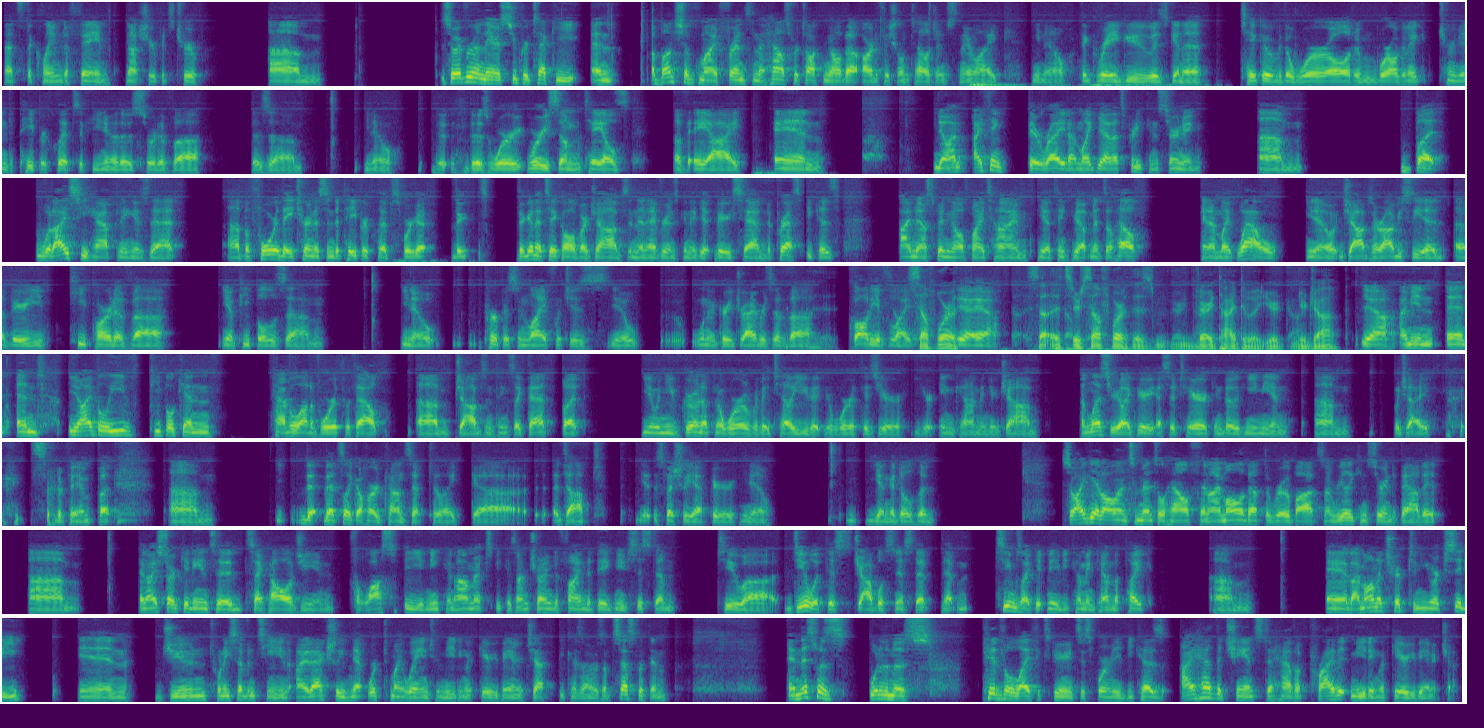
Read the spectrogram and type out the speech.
That's the claim to fame. Not sure if it's true. Um, so everyone there is super techie, and a bunch of my friends in the house were talking all about artificial intelligence, and they're like, you know, the gray goo is gonna take over the world, and we're all gonna turn into paper clips if you know those sort of uh, those um, you know the, those worry, worrisome tales of AI. And you know, I'm, I think they're right. I'm like, yeah, that's pretty concerning. Um, but what I see happening is that uh, before they turn us into paper clips, we're they're, they're going to take all of our jobs, and then everyone's going to get very sad and depressed because I'm now spending all of my time, you know, thinking about mental health, and I'm like, wow, you know, jobs are obviously a, a very key part of uh, you know people's um, you know purpose in life, which is you know one of the great drivers of uh, quality of life, self worth. Yeah, yeah. So it's your self worth is very tied to it. Your your job. Yeah, I mean, and and you know, I believe people can have a lot of worth without um, jobs and things like that. But you know, when you've grown up in a world where they tell you that your worth is your your income and your job, unless you're like very esoteric and bohemian, um, which I sort of am, but um, that, that's like a hard concept to like uh, adopt, especially after you know young adulthood. So I get all into mental health, and I'm all about the robots. and I'm really concerned about it, um, and I start getting into psychology and philosophy and economics because I'm trying to find the big new system to uh, deal with this joblessness that that seems like it may be coming down the pike. Um, and I'm on a trip to New York City in June 2017, I had actually networked my way into a meeting with Gary Vaynerchuk because I was obsessed with him. And this was one of the most pivotal life experiences for me because I had the chance to have a private meeting with Gary Vaynerchuk.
